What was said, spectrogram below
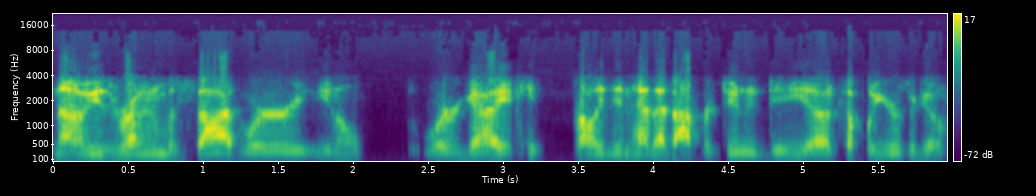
now he's running with sod where you know where a guy probably didn't have that opportunity uh, a couple years ago.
